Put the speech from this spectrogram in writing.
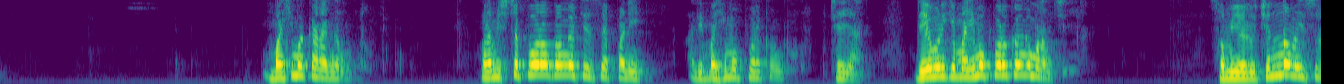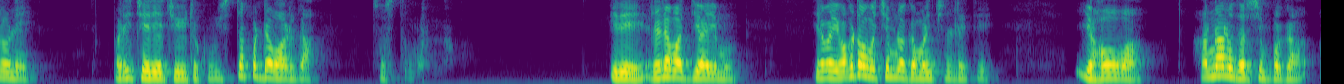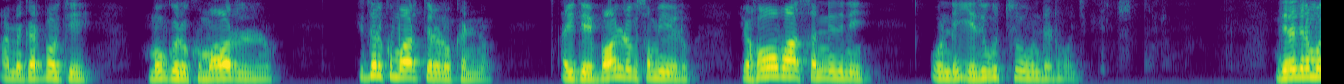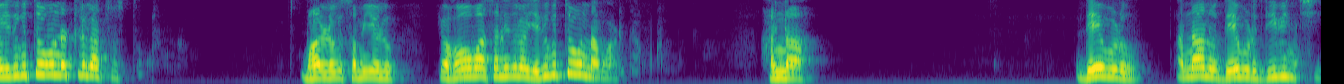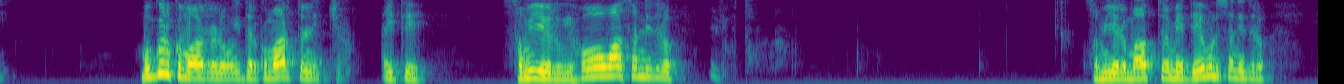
మహిమకరంగా ఉంటుంది. మనం ఇష్టపూర్వకంగా చేసే పని అది మహిమపూర్వకంగా చేయాలి. దేవునికి మహిమపూర్వకంగా మనం చేయాలి. సమయాలు చిన్న వయసులోనే పరిచర్య చేయుటకు ఇష్టపడ్డవాడుగా చూస్తుంటున్నాం ఇదే రెండవ అధ్యాయము ఇరవై ఒకటో వచనంలో గమనించినట్లయితే యహోవా అన్నాను దర్శింపగా ఆమె గర్భవతి ముగ్గురు కుమారులను ఇద్దరు కుమార్తెలను కన్ను. అయితే బాలులకు సమయాలు యహోవా సన్నిధిని ఉండి ఎదుగుతూ ఉండడం అని చెప్పి చూస్తున్నాం దినదినము ఎదుగుతూ ఉన్నట్లుగా చూస్తుంటున్నాం బాలుడు సమయాలు యహోవా సన్నిధిలో ఎదుగుతూ ఉన్నవాడుగా అన్న దేవుడు అన్నాను దేవుడు దీవించి ముగ్గురు కుమారులను ఇద్దరు కుమార్తెలను ఇచ్చాడు. అయితే సమయలు యహోవా సన్నిధిలో ఎదుగుతూ ఉన్నాడు సమయలు మాత్రమే దేవుని సన్నిధిలో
